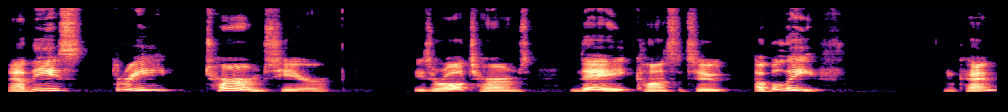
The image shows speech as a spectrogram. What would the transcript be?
Now, these three terms here, these are all terms, they constitute a belief. Okay?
